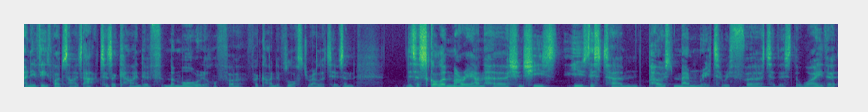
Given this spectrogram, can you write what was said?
many of these websites act as a kind of memorial for, for kind of lost relatives. And there's a scholar, Marianne Hirsch, and she's used this term post memory to refer to this the way that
